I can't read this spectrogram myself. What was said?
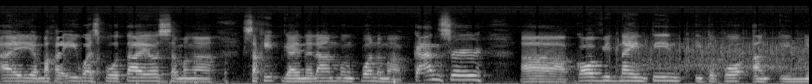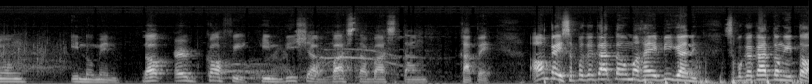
ay uh, makaiwas po tayo sa mga sakit gaya na lamang po ng mga cancer, uh, COVID-19, ito po ang inyong inumin. Doc Herb Coffee, hindi siya basta-bastang kape. Okay, sa pagkakataong mga kaibigan, sa pagkakataong ito,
